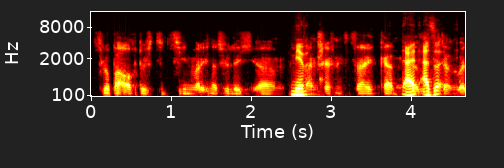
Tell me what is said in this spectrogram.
Fluppe auch durchzuziehen, weil ich natürlich ähm, Mir- meinem Chef nicht zeigen kann, Nein, also ich bin-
